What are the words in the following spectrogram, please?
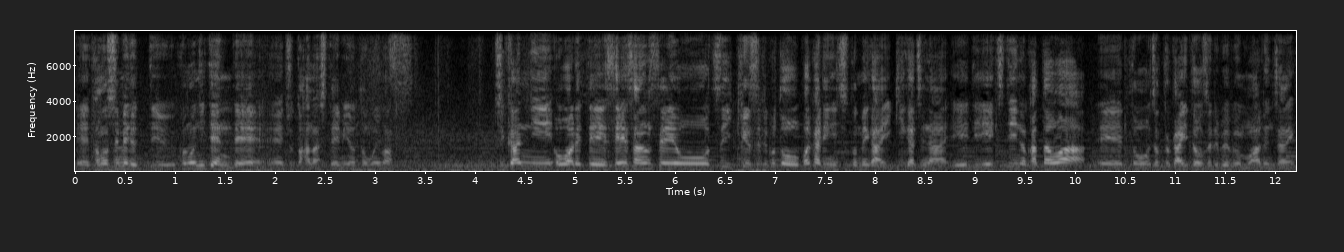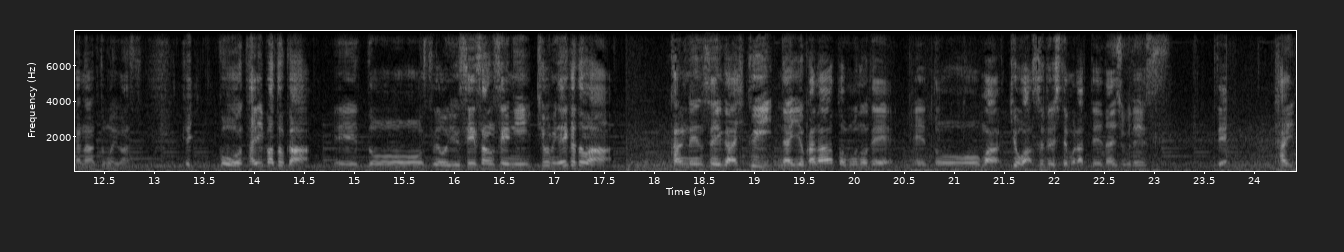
えー、楽しめるっていうこの2点で、えー、ちょっと話してみようと思います。時間に追われて生産性を追求することばかりにちょっと目が行きがちな ADHD の方は、えーと、ちょっと該当する部分もあるんじゃないかなと思います結構タイパとか、えーとそういう生産性に興味ない方は関連性が低い内容かなと思うので、えーとまあ、今日はスルーしてもらって大丈夫です。ではい、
